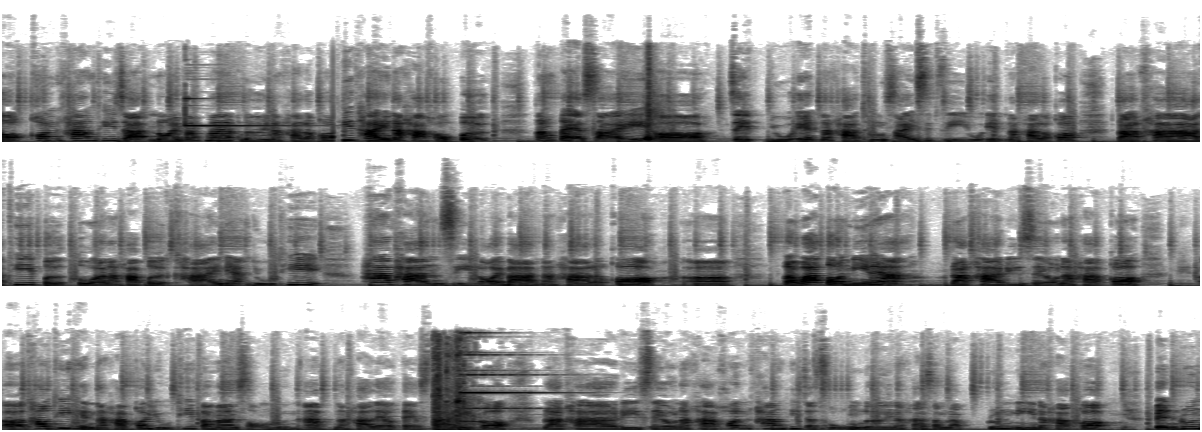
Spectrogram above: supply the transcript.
ต็อกค่อนข้างที่จะน้อยมากๆเลยนะคะ แล้วก็ที่ไทยนะคะเขาเปิดตั้งแต่ไซส์7 US นะคะถึงไซส์ 14 US นะคะ แล้วก็ราคาที่เปิดตัวนะคะ เปิดขายเนี่ยอยู่ที่ 5,400 บาทนะคะ แล้วก็แต่ว่าตอนนี้เนี่ยราคารีเซลนะคะก็ เท่าที่เห็นนะคะ ก็อยู่ที่ประมาณ 20,000 อัพนะคะ แล้วแต่ไซส์ก็ราคารีเซลนะคะ ค่อนข้างที่จะสูงเลยนะคะสำหรับรุ่นนี้นะคะ ก็เป็นรุ่น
